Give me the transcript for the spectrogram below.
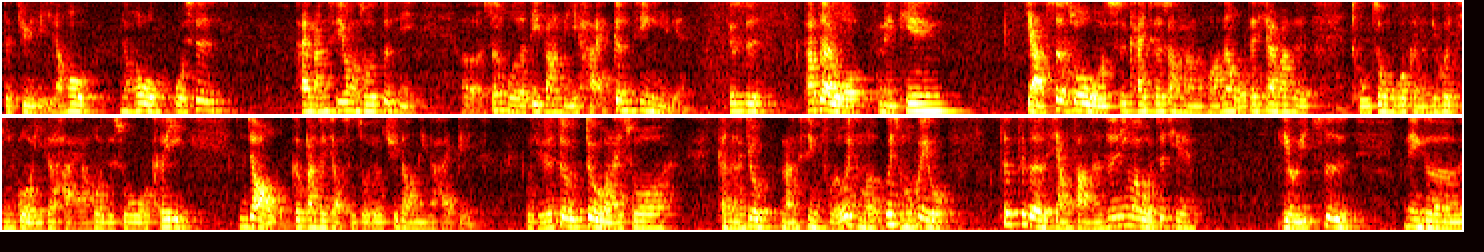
的距离。然后然后我是还蛮希望说自己呃生活的地方离海更近一点，就是他在我每天假设说我是开车上班的话，那我在下班的。途中我可能就会经过一个海啊，或者说我可以绕个半个小时左右去到那个海边。我觉得对对我来说，可能就蛮幸福的。为什么为什么会有这这个想法呢？就是因为我之前有一次那个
